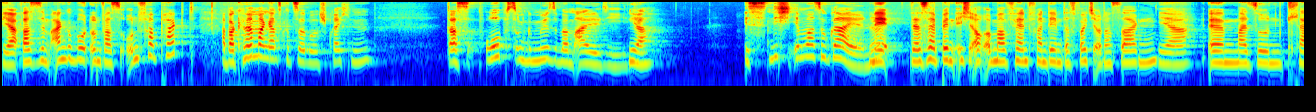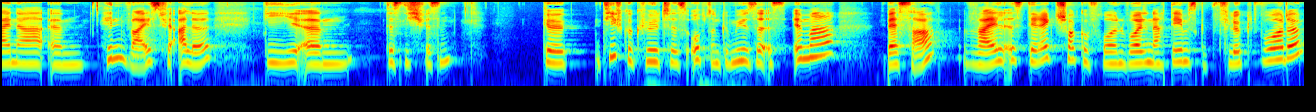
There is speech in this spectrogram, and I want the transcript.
Ja. was ist im Angebot und was ist unverpackt. Aber können wir mal ganz kurz darüber sprechen? Das Obst und Gemüse beim Aldi Ja. Ist nicht immer so geil, ne? Nee, deshalb bin ich auch immer Fan von dem, das wollte ich auch noch sagen. Ja. Ähm, mal so ein kleiner ähm, Hinweis für alle, die ähm, das nicht wissen. Ge tiefgekühltes Obst und Gemüse ist immer besser, weil es direkt schockgefroren wurde, nachdem es gepflückt wurde.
